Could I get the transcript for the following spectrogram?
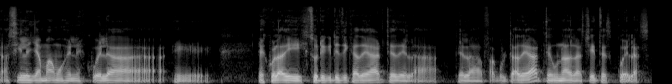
así le llamamos en la escuela la Escuela de Historia y Crítica de Arte de la, de la Facultad de Arte, una de las siete escuelas.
